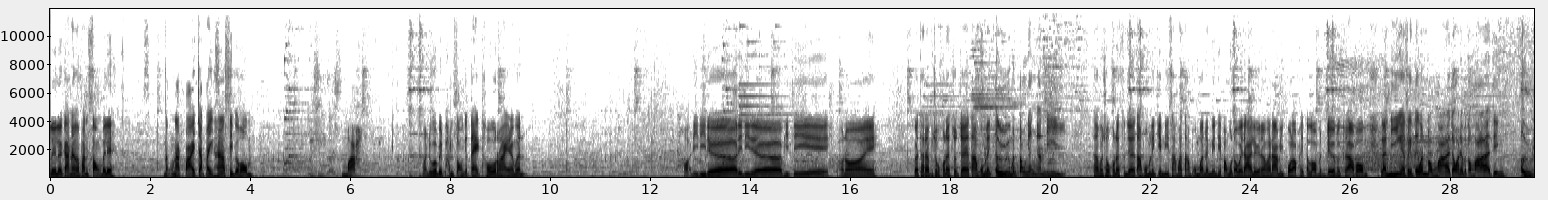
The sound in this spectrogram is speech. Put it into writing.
เลยแล้วกันนะพันสองไปเลย หนักๆไปจัดไปอีกห้าสิบครับผม มา มาดูว่าเบ็ดพันสองจะแตกเท่าไหร่นะเพื่อนขอดีๆเด้อดีๆเด้อพีจีเอาหน่อย ก็ถ้าท่านผู้ชมคนไหนสนใจตามผมเล่นเออมันต้องอย่างนั้นดิถ้าผู้ชมคนไหนสนใจตามผมเล่นเกมนี้สามารถตามผมมาในเมนที่ปักหมุดเอาไว้ได้เลยนะเพราะนะมีโปรลับให้ตลอดเหมือนเดิมนะครับผม และนี่ไง scatter มันต้องมาแล้วจังหวะนี้มันต้องมาแล้วแหละจริง เออ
